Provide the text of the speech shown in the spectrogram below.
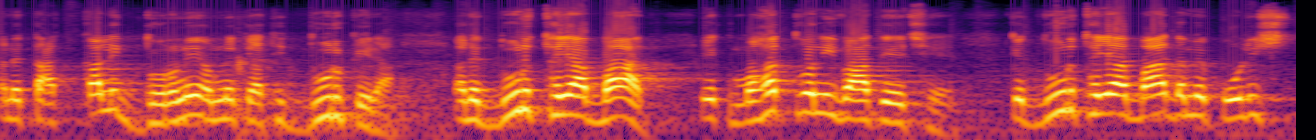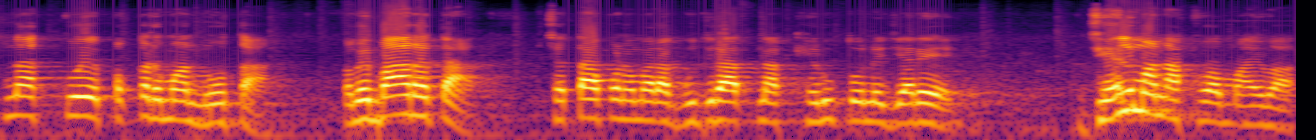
અને તાત્કાલિક ધોરણે અમને ત્યાંથી દૂર કર્યા. અને દૂર થયા બાદ એક મહત્ત્વની વાત એ છે કે દૂર થયા બાદ અમે પોલીસના કોઈ પકડમાં નહોતા. અમે બહાર હતા. છતાં પણ અમારા ગુજરાતના ખેડૂતોને જ્યારે જેલમાં નાખવામાં આવ્યા,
